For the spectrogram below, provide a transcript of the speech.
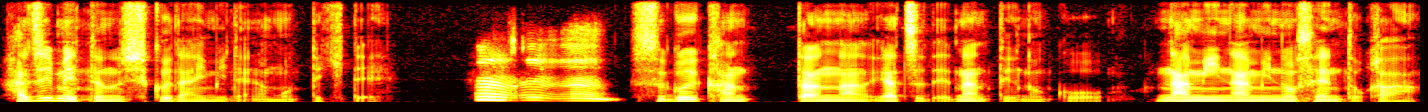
初めての宿題みたいなの持ってきてうんうんうん。すごい簡単なやつでなんていうのこうなみなみの線とか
